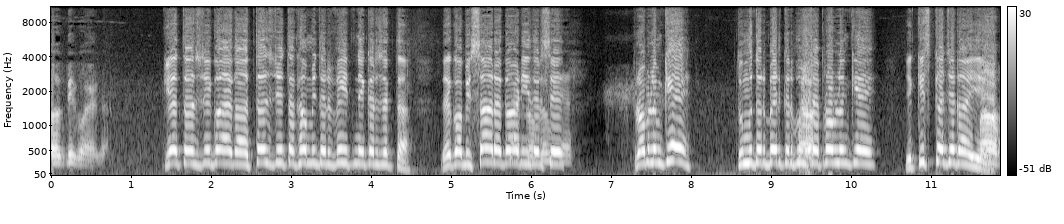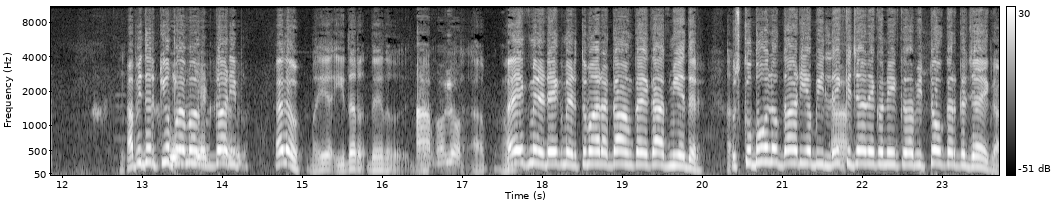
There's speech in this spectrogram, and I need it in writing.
थर्सडे को आएगा। क्या थर्सडे को आएगा? तस्जे तक हम इधर वेट नहीं कर सकता। देखो अभी सारा गाड़ी इधर से प्रॉब्लम क्या है? तुम उधर बैठ कर पूछ रहे हाँ। प्रॉब्लम क्या है? ये किसका जगह है ये? हाँ। अब इधर क्यों गाड़ी हेलो भैया इधर दे दो। आ, बोलो। एक मिनट एक मिनट। तुम्हारा गाँव का एक आदमी इधर। उसको बोलो गाड़ी अभी लेके जाने को नहीं अभी टो कर जाएगा।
